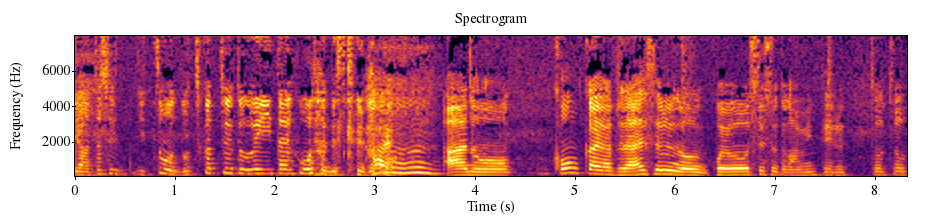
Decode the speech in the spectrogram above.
や、私、いつもどっちかっていうと上言いたい方なんですけれども、はいあの、今回は来週の雇用指数とか見てると、ちょっ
